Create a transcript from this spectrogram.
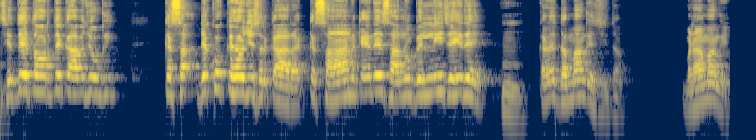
ਸਿੱਧੇ ਤੌਰ ਤੇ ਕਾਬਜ ਹੋ ਗਈ। ਦੇਖੋ ਕਿਹੋ ਜੀ ਸਰਕਾਰ ਹੈ ਕਿਸਾਨ ਕਹਿੰਦੇ ਸਾਨੂੰ ਬਿੱਲ ਨਹੀਂ ਚਾਹੀਦੇ। ਕਹਿੰਦੇ ਦਮਾਂਗੇ ਅਸੀਂ ਤਾਂ। ਬਣਾਵਾਂਗੇ।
